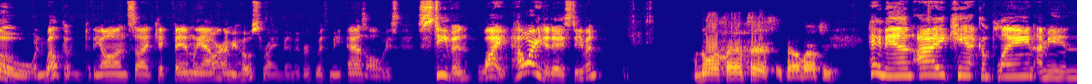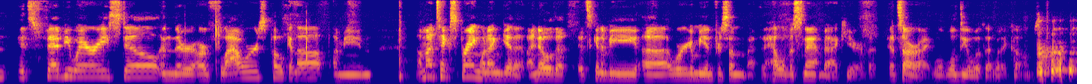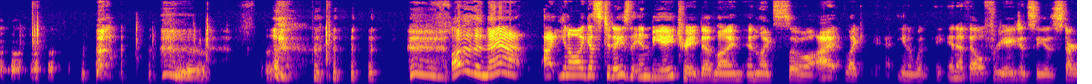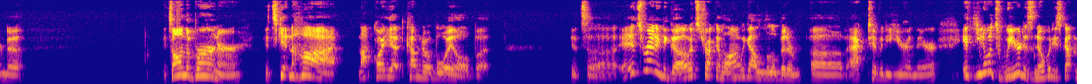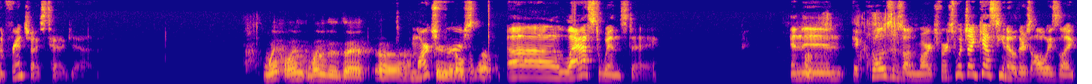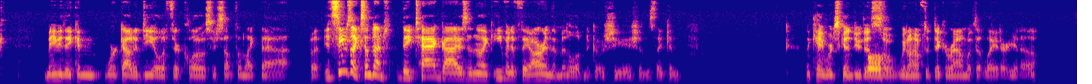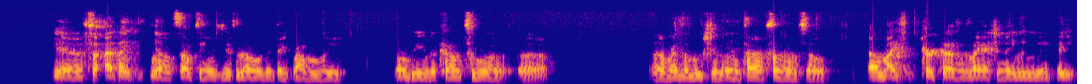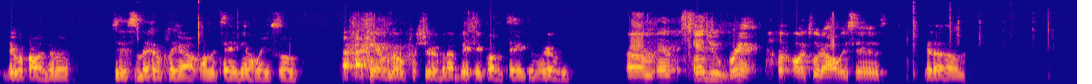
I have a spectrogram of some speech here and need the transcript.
Hello and welcome to the Onside Kick Family Hour. I'm your host, Ryan Van. With me, as always, Stephen White. How are you today, Stephen? Doing fantastic. How about you? Hey man, I can't complain. I mean, it's February still, and there are flowers poking up. I mean, I'm gonna take spring when I can get it. I know that it's gonna be uh, we're gonna be in for some hell of a snapback here, but it's all right. We'll we'll deal with it when it comes. yeah. Other than that, I you know I guess today's the NBA trade deadline, and like so I like you know with NFL free agency is starting to it's on the burner. It's getting hot. Not quite yet come to a boil, but it's uh it's ready to go. It's trucking along. We got a little bit of, of activity here and there. It, you know what's weird is nobody's gotten the franchise tag yet. When when when does that uh, March first, uh, last Wednesday, and then it closes on March first. Which I guess you know, there's always like maybe they can work out a deal if they're close or something like that. But it seems like sometimes they tag guys, and like even if they are in the middle of negotiations, they can like, hey, we're just gonna do this Oh. so we don't have to dick around with it later. You know? Yeah, so I think you know some teams just know that they probably won't be able to come to a, a, a resolution anytime soon. So, uh, like Kirk Cousins last year, they knew that they they were probably gonna just let him play out on the tag anyway. So, I, I can't remember for sure, but I bet they probably tagged him early. Um, and Andrew Brandt on Twitter always says that um,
